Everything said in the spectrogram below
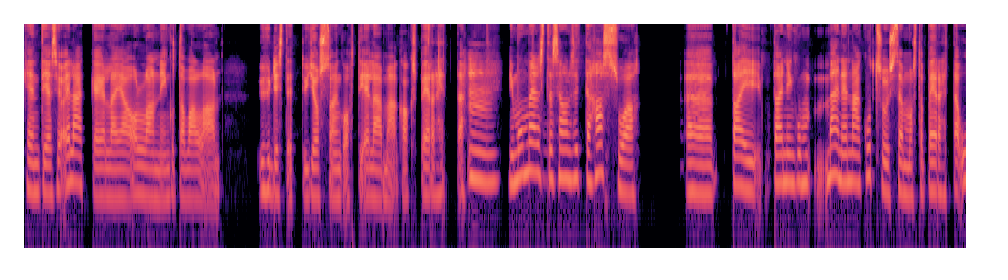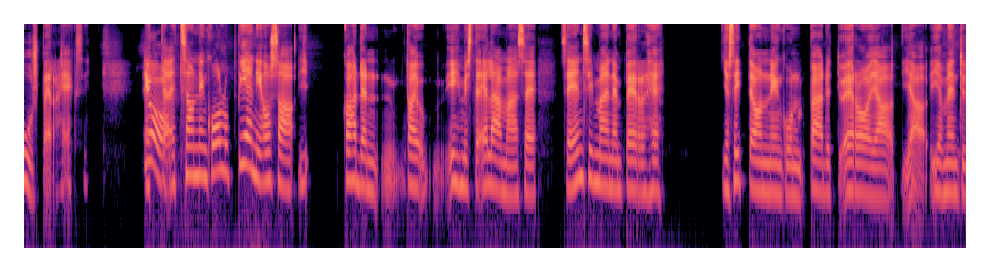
kenties jo eläkkeellä ja ollaan niin kuin tavallaan yhdistetty jossain kohti elämää kaksi perhettä, Mm. niin mun mielestä se on sitten hassua, ö, tai, tai niin kuin, mä en enää kutsuisi semmoista perhettä uusperheeksi. Joo. Että, että se on niin kuin ollut pieni osa kahden tai ihmisten elämää se, se ensimmäinen perhe ja sitten on niin kuin päädytty eroon ja, ja, ja menty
